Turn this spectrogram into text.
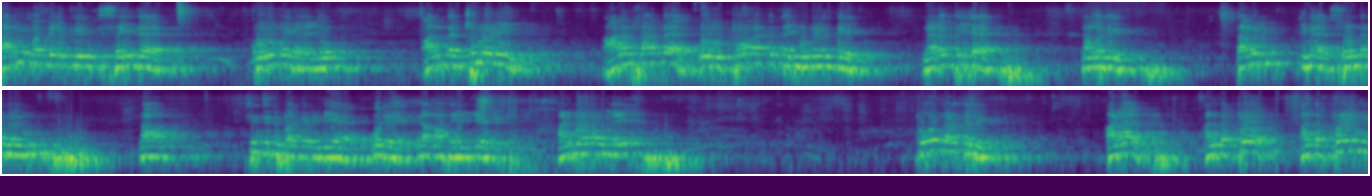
தமிழ் மக்களுக்கு செய்த கொடுமைகளையும் அந்த சூழலில் அறம் சார்ந்த ஒரு போராட்டத்தை முன்னெடுத்து நடத்திய நமது தமிழ் இன சொந்தங்களும் நாம் சிந்தித்து பார்க்க வேண்டிய ஒரு இடமாக இருக்கிறது. அன்பானவர்களே போர் நடந்தது. ஆனால் அந்த போர் அந்த போரில்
